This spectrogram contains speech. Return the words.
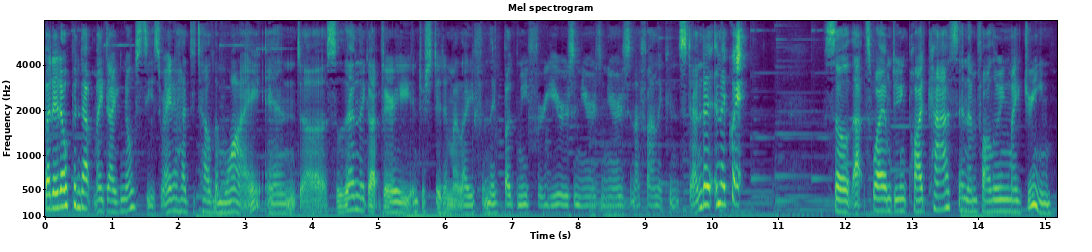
But it opened up my diagnoses, right? I had to tell them why. And uh, so then they got very interested in my life and they bugged me for years and years and years. And I finally couldn't stand it and I quit. So that's why I'm doing podcasts and I'm following my dream.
